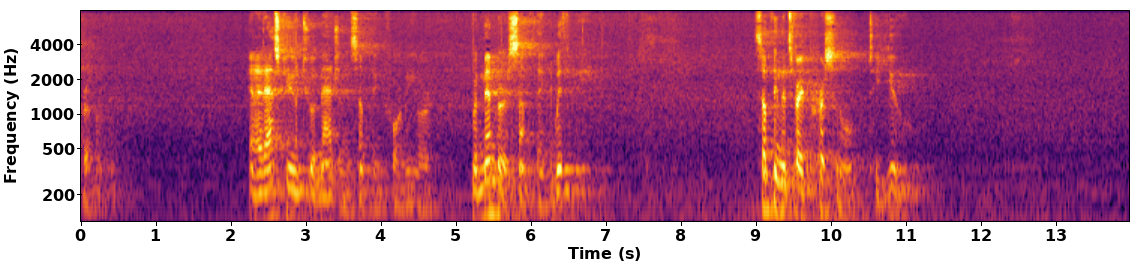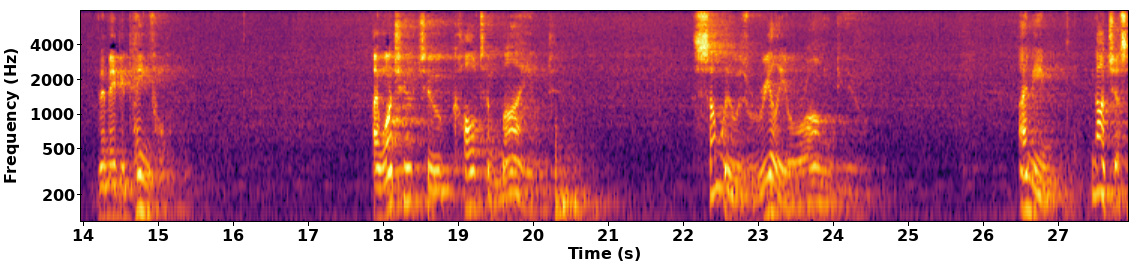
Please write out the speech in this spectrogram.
for a moment. And I'd ask you to imagine something for me or remember something with me. Something that's very personal to you. And it may be painful. I want you to call to mind someone who has really wronged you. I mean, not just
